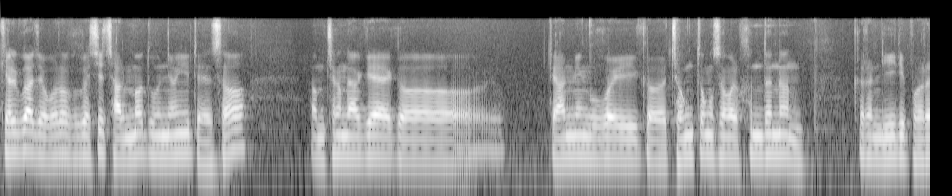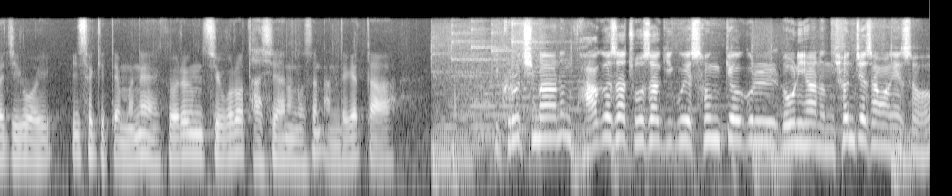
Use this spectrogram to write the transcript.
결과적으로 그것이 잘못 운영이 돼서 엄청나게 그 대한민국의 그 정통성을 흔드는 그런 일이 벌어지고 있었기 때문에 그런 식으로 다시 하는 것은 안 되겠다. 그렇지만은 과거사 조사기구의 성격을 논의하는 현재 상황에서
